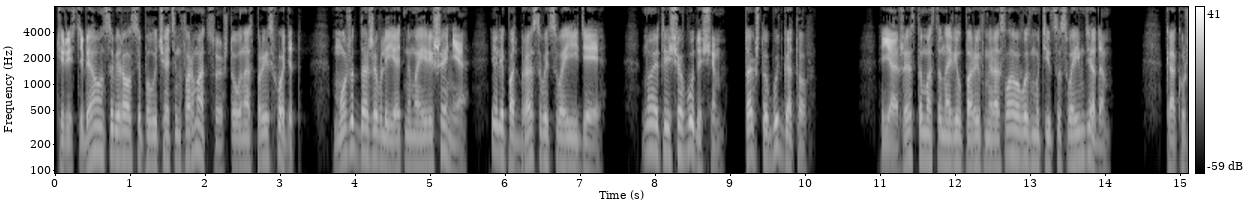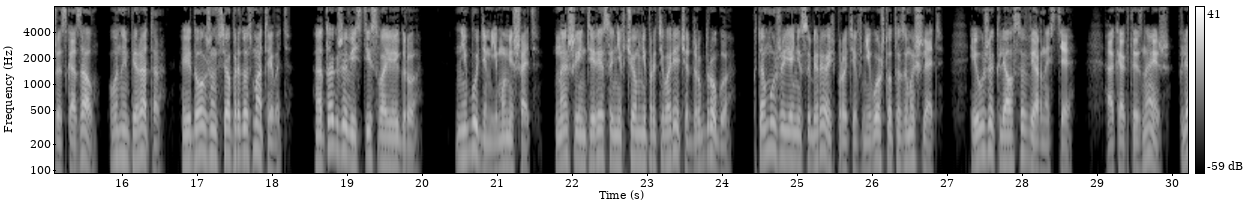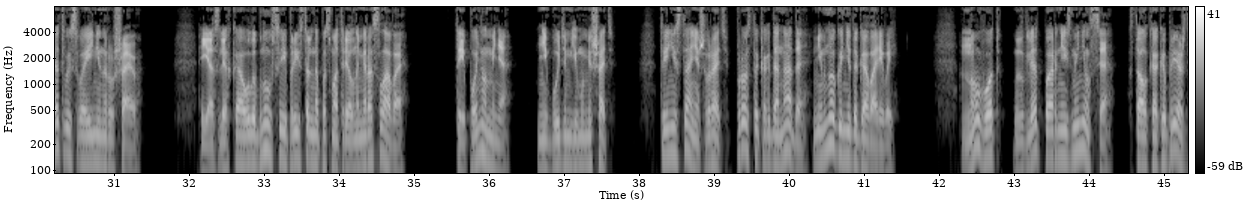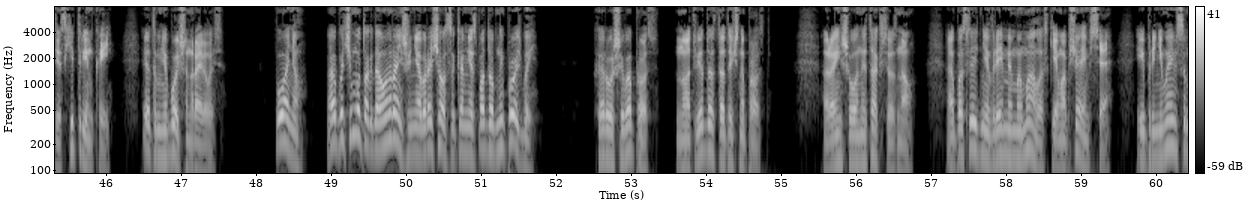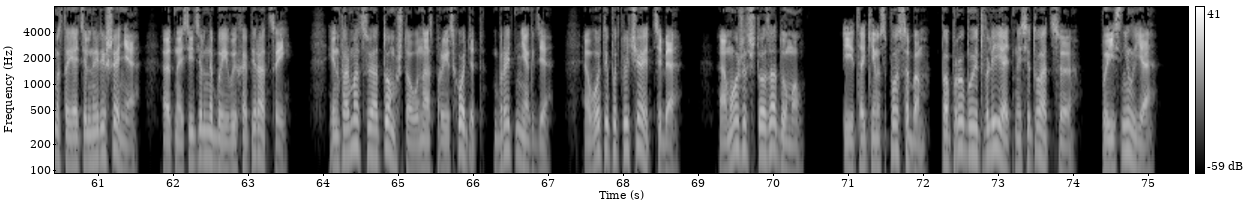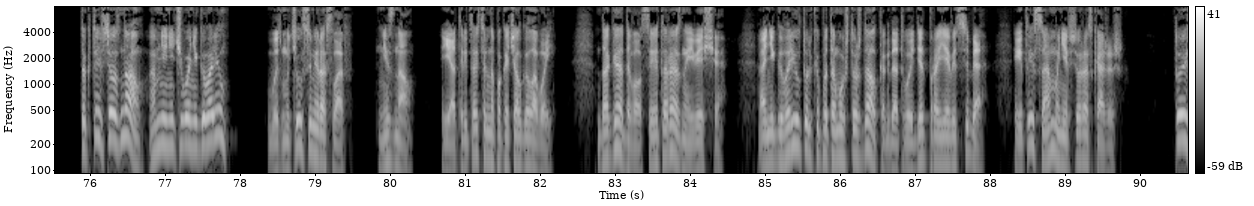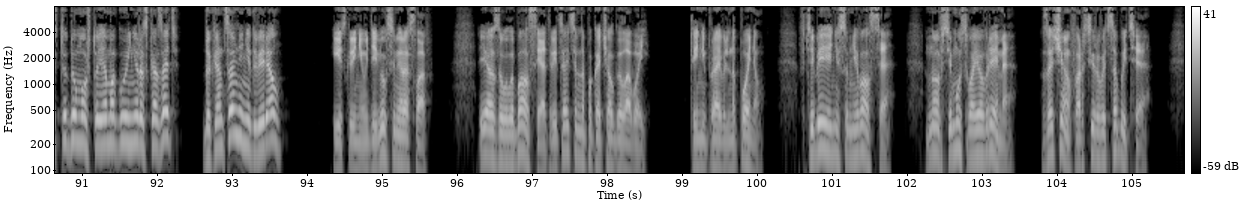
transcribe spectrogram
Через тебя он собирался получать информацию, что у нас происходит. Может даже влиять на мои решения или подбрасывать свои идеи. Но это еще в будущем, так что будь готов. Я жестом остановил порыв Мирослава возмутиться своим дедом. Как уже сказал, он император, и должен все предусматривать, а также вести свою игру. Не будем ему мешать. Наши интересы ни в чем не противоречат друг другу. К тому же я не собираюсь против него что-то замышлять, и уже клялся в верности. А как ты знаешь, клятвы свои не нарушаю. Я слегка улыбнулся и пристально посмотрел на Мирослава. Ты понял меня? Не будем ему мешать. Ты не станешь врать, просто когда надо, немного не договаривай. Ну вот, взгляд парня изменился, стал как и прежде с хитринкой, это мне больше нравилось. Понял. А почему тогда он раньше не обращался ко мне с подобной просьбой? Хороший вопрос, но ответ достаточно прост. Раньше он и так все знал. А последнее время мы мало с кем общаемся и принимаем самостоятельные решения относительно боевых операций. Информацию о том, что у нас происходит, брать негде. Вот и подключает тебя. А может, что задумал. И таким способом попробует влиять на ситуацию, пояснил я. Так ты все знал, а мне ничего не говорил? Возмутился Мирослав. Не знал. Я отрицательно покачал головой. Догадывался, это разные вещи. А не говорил только потому, что ждал, когда твой дед проявит себя, и ты сам мне все расскажешь. То есть ты думал, что я могу и не рассказать? До конца мне не доверял? Искренне удивился Мирослав. Я заулыбался и отрицательно покачал головой. Ты неправильно понял. В тебе я не сомневался. Но всему свое время. Зачем форсировать события?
